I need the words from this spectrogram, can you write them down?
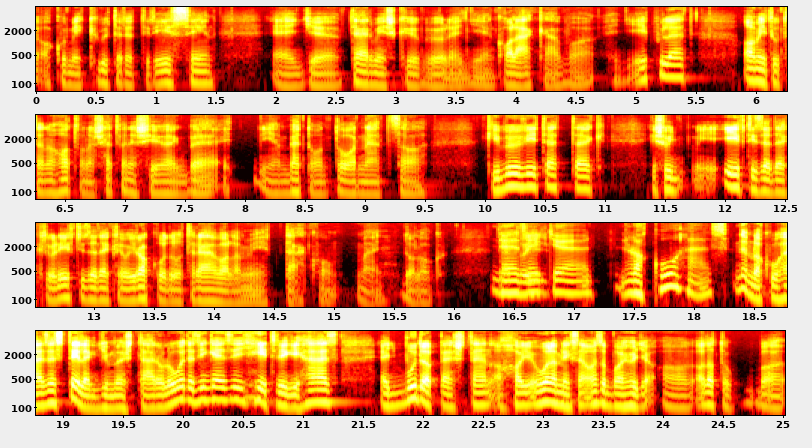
akkor még kültereti részén egy terméskőből egy ilyen kalákába egy épület, amit utána a 60-as, 70-es években egy ilyen beton tornáccal kibővítettek, és úgy évtizedekről évtizedekre, hogy rakódott rá valami tákomány dolog. De ez hogy egy uh, lakóház? Nem lakóház, ez tényleg gyümölcstároló volt, ez inkább ez egy hétvégi ház. Egy Budapesten, ha jól emlékszem, az a baj, hogy az adatokban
